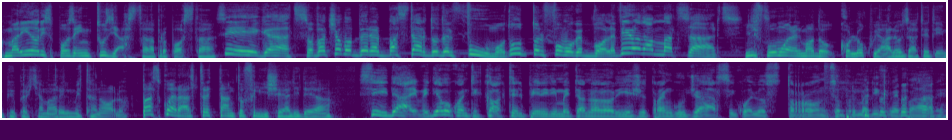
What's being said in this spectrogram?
Marino rispose entusiasta alla proposta. Sì, cazzo, facciamo bere al bastardo del fumo, tutto il fumo che vuole, fino ad ammazzarsi. Il fumo era il modo colloquiale usato ai tempi per chiamare il metanolo. Pasqua era altrettanto felice all'idea. Sì, dai, vediamo quanti cocktail pieni di metanolo riesce a trangugiarsi quello stronzo prima di crepare.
